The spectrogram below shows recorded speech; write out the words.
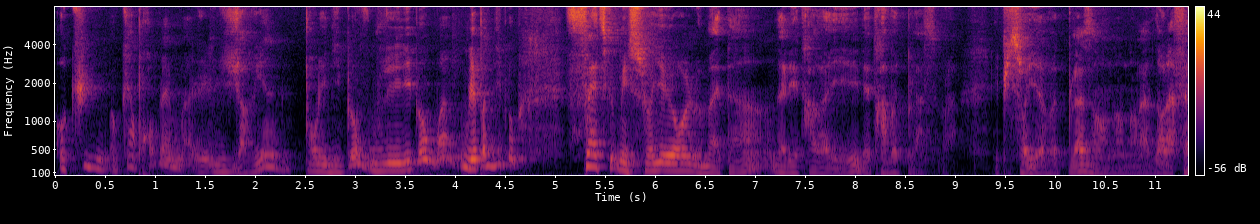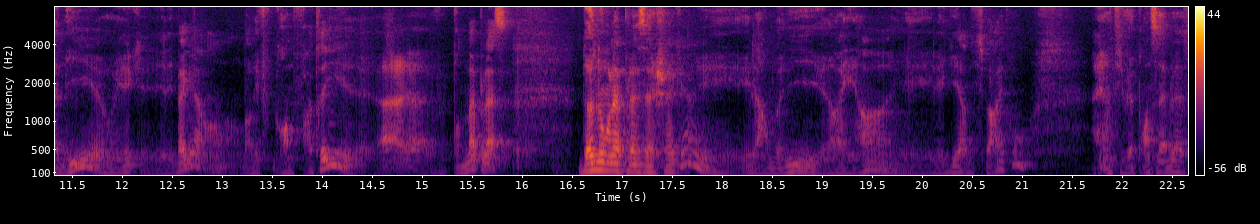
aucun problème, j'ai rien pour les diplômes, vous voulez des diplômes, moi, vous voulez pas de diplôme. Faites ce que, mais soyez heureux le matin d'aller travailler, d'être à votre place. Et puis soyez à votre place dans, la, famille, vous voyez qu'il y a des bagarres, hein, dans les grandes fratries, euh, je vais prendre ma place. Donnons la place à chacun et, l'harmonie régnera et les guerres disparaîtront. Rien, il veut prendre sa place.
